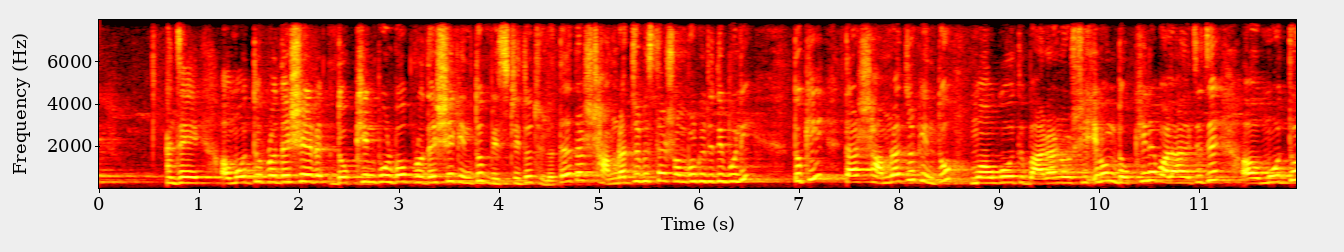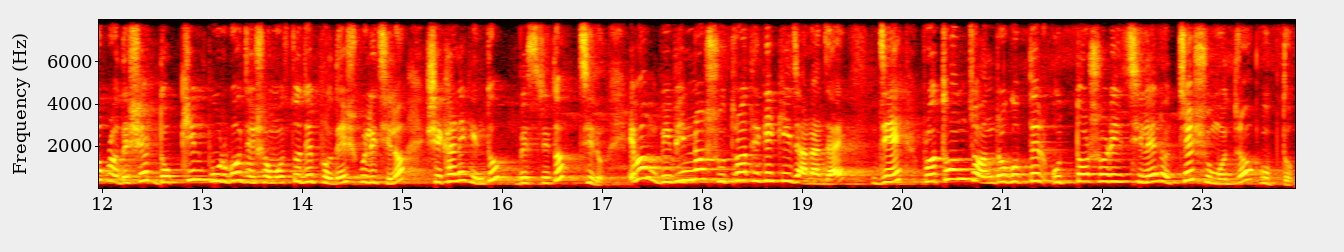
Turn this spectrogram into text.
যে, মধ্যপ্রদেশের দক্ষিণ পূর্ব প্রদেশে কিন্তু বিস্তৃত ছিল। তাহলে তার সাম্রাজ্য বিস্তার সম্পর্কে যদি বলি তো কি? তার সাম্রাজ্য কিন্তু মগধ, বারাণসী এবং দক্ষিণে বলা হয়েছে যে মধ্যপ্রদেশের দক্ষিণ পূর্ব যে সমস্ত যে প্রদেশগুলি ছিল, সেখানে কিন্তু বিস্তৃত ছিল। এবং বিভিন্ন সূত্র থেকে কি জানা যায় যে, প্রথম চন্দ্রগুপ্তের উত্তরস্বরী ছিলেন হচ্ছে সমুদ্রগুপ্ত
